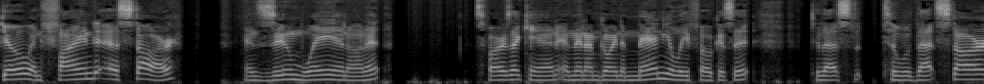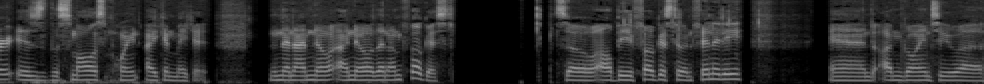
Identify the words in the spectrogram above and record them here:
go and find a star and zoom way in on it as far as I can, and then I'm going to manually focus it to that to that star is the smallest point I can make it, and then I'm know I know that I'm focused. So I'll be focused to infinity, and I'm going to uh,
